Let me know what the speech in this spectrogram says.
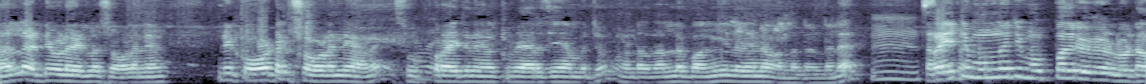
നല്ല അടിപൊളിയായിട്ടുള്ള ഷോൾ തന്നെയാണ്. പിന്നെ കോട്ടൺ ഷോൾ തന്നെയാണ്. സൂപ്പർ ആയിട്ട് നിങ്ങൾക്ക് വേറെ ചെയ്യാൻ പറ്റും. കണ്ടോ നല്ല ഭംഗിയിൽ തന്നെ വന്നിട്ടുണ്ട് അല്ലെ റേറ്റ് മുന്നൂറ്റി മുപ്പത് രൂപയുള്ളൂ കേട്ടോ.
